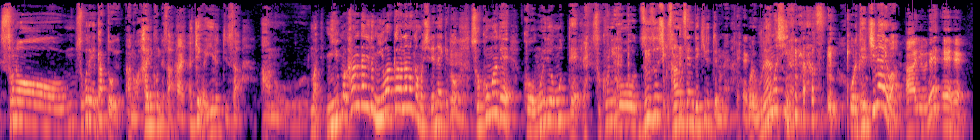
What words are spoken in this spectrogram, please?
その、そこだけガッと、あの、入り込んでさ、はいはい。意見が言えるっていうさ、あのーまあ、に、まあ、簡単に言うとにわかなのかもしれないけど、うん。そこまで、こう、思い出を持って、そこにこう、ずうずうしく参戦できるっていうのね、俺、羨ましいね。俺、できないわ。ああいうね、ええ、え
